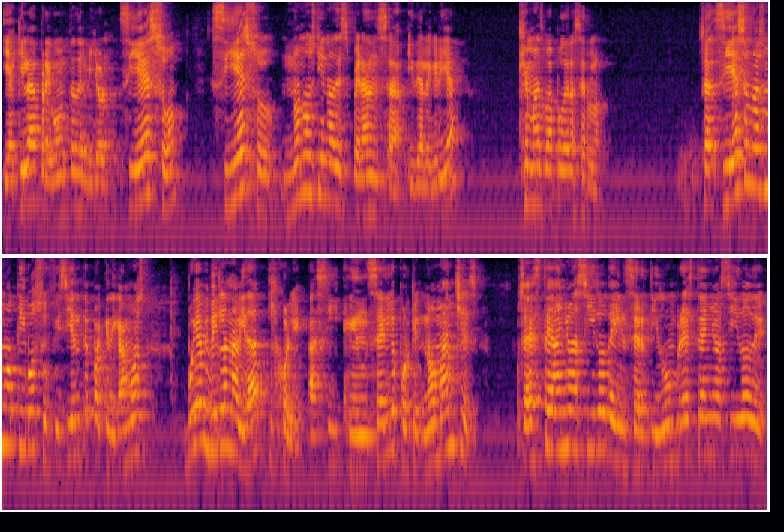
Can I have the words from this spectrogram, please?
Y aquí la pregunta del millón, si eso si eso no nos llena de esperanza y de alegría, ¿qué más va a poder hacerlo? O sea, si eso no es motivo suficiente para que digamos, voy a vivir la Navidad, híjole, así, en serio, porque no manches. O sea, este año ha sido de incertidumbre, este año ha sido de,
